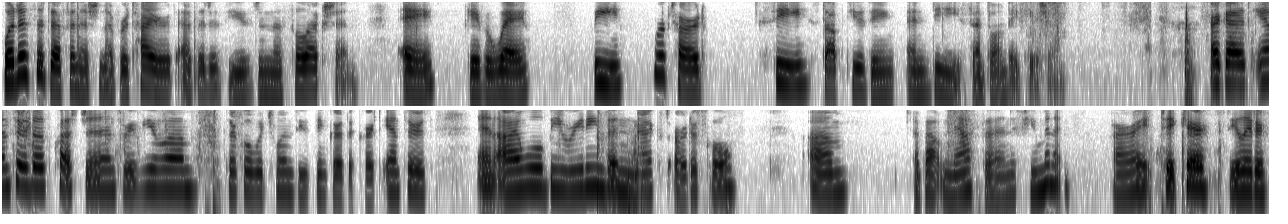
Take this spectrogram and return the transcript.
What is the definition of retired as it is used in this selection? A. Gave away. B. Worked hard. C. Stopped using. And D. Sent on vacation. All right, guys, answer those questions, review them, circle which ones you think are the correct answers, and I will be reading the next article um, about NASA in a few minutes. All right, take care. See you later.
